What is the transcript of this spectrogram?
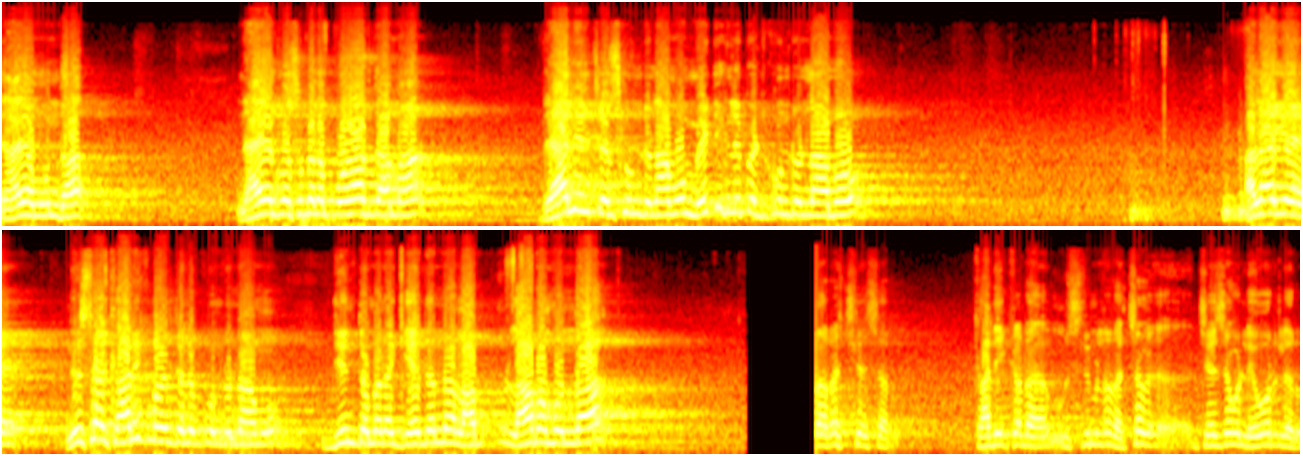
న్యాయం ఉందా? న్యాయం కోసం మనం పోరాడదామా? ర్యాలీలు చేసుకుంటున్నాము మీటింగ్లు పెట్టుకుంటున్నాము? అలాగే నిరసన కార్యక్రమాలు తెలుపుకుంటున్నాము దీంతో మనకి ఏదన్నా లాభం ఉందా అరెస్ట్ చేశారు. కానీ ఇక్కడ ముస్లింలు రచ్చ చేసేవాళ్ళు ఎవరు లేరు.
